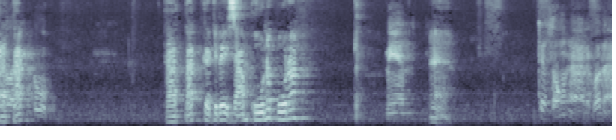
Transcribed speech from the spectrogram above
ถ้าตัดรูปถ้าตัดก็จะได้สามคูนะปูเนาะแมนอ่าแค่สองหาเนี่ยเพราะหนา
